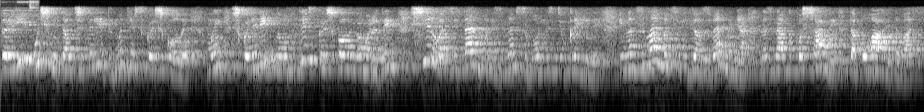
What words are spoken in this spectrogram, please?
Дорогі учні та учителі Дмитрівської школи, ми, школярі Новопетрівської школи номер 1 щиро вас вітаємо із Днем Соборності України і надсилаємо це відеозвернення на знак пошани та поваги до вас.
